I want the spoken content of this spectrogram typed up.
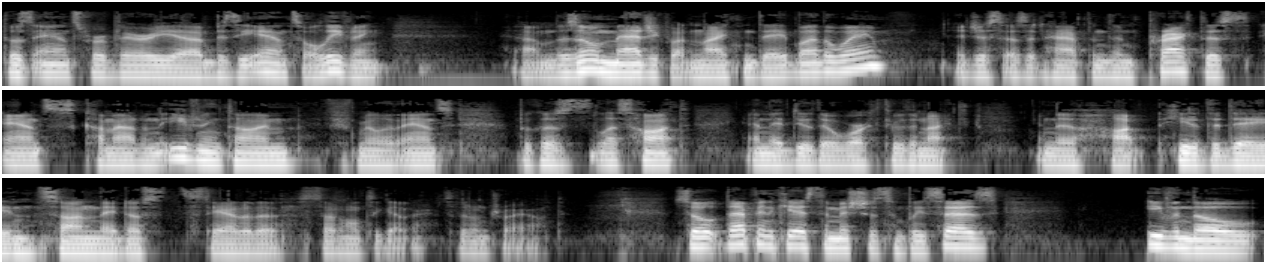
those ants were very uh, busy ants all evening. Um, there's no magic about night and day, by the way. It just as it happens in practice, ants come out in the evening time, if you're familiar with ants, because it's less hot, and they do their work through the night. In the hot heat of the day and sun, they just stay out of the sun altogether, so they don't dry out. So that being the case, the Mishnah simply says, even though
